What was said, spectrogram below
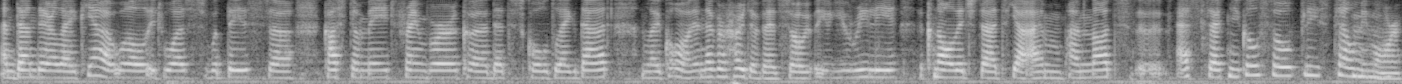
And then they're like yeah well it was with this uh, custom made framework uh, that is called like that. I'm like, oh, I never heard of it. So you, you really acknowledge that, yeah, I'm I'm not uh, as technical. So please tell mm-hmm. me more.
